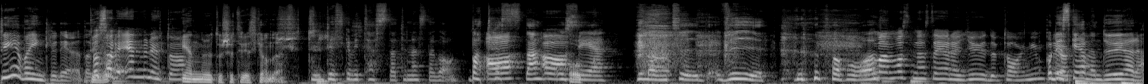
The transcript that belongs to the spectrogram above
Det var inkluderat också. Vad sa du, en minut och... En minut och 23 sekunder. Du, det ska vi testa till nästa gång. Bara Ja, testa ja. och se hur lång tid vi tar på oss. Man måste nästan göra en ljudupptagning på Och det ska också. även du göra.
